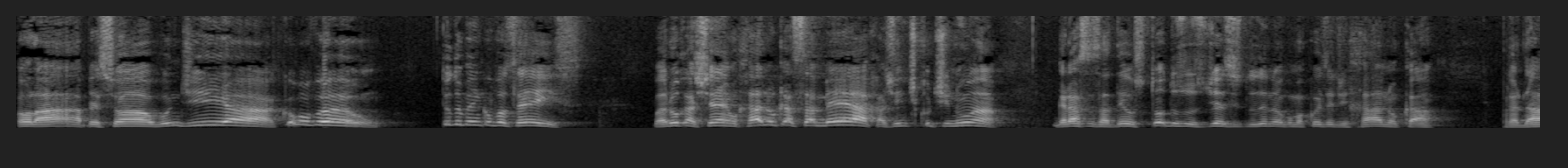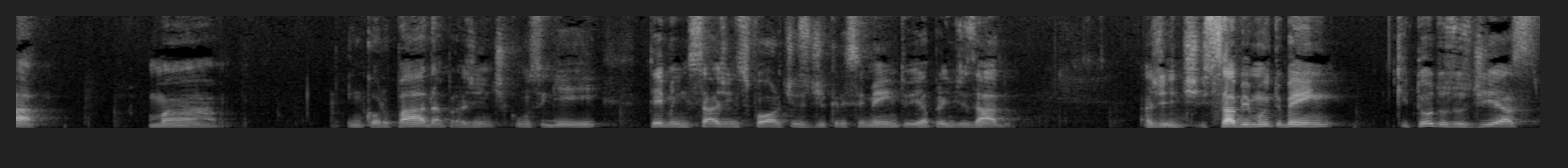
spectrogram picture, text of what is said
Olá pessoal, bom dia! Como vão? Tudo bem com vocês? Baruch Hashem, Hanukkah Sameach! A gente continua, graças a Deus, todos os dias estudando alguma coisa de Hanukkah para dar uma encorpada para a gente conseguir ter mensagens fortes de crescimento e aprendizado. A gente sabe muito bem que todos os dias,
